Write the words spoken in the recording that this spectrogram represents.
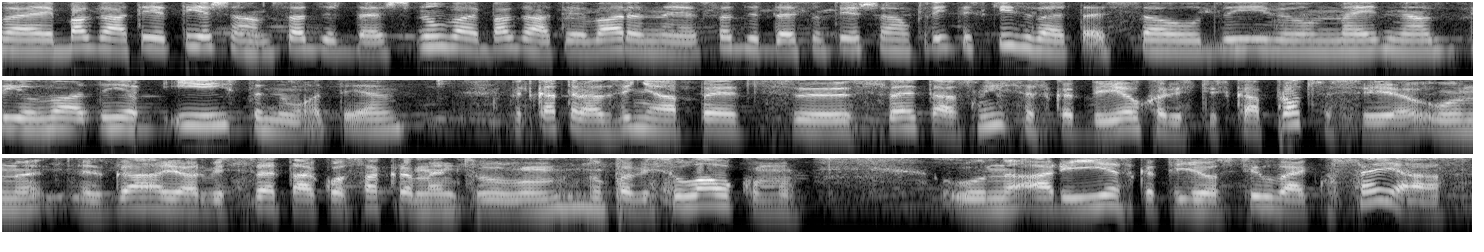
vai bagātie tiešām sadzirdēs, nu, vai bagātie varenie sadzirdēs un tiešām kritiski izvērtēs savu dzīvi un mēģinās Dievu vārdu īstenot. Ja. Bet katrā ziņā pēc uh, svētās mises, kad bija evaharistiskā procesija, un es gāju ar visvētāko sakramentu nu, pa visu laukumu, un arī ieskatījos cilvēku sejās,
